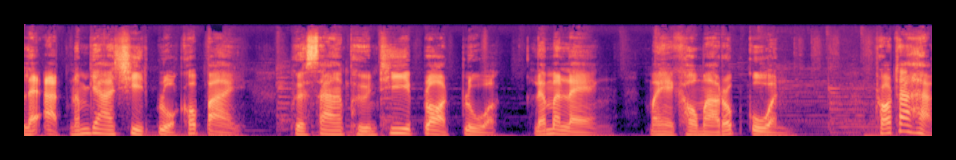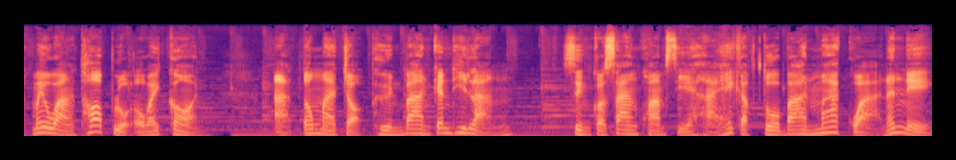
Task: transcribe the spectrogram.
และอัดน้ำยาฉีดปลวกเข้าไป เพื่อสร้างพื้นที่ปลอดปลวกและแมลงไม่ให้เข้ามารบกวน เพราะถ้าหากไม่วางท่อปลวกเอาไว้ก่อน อาจต้องมาเจาะพื้นบ้านกันทีหลัง ซึ่งก็สร้างความเสียหายให้กับตัวบ้านมากกว่านั่นเอง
